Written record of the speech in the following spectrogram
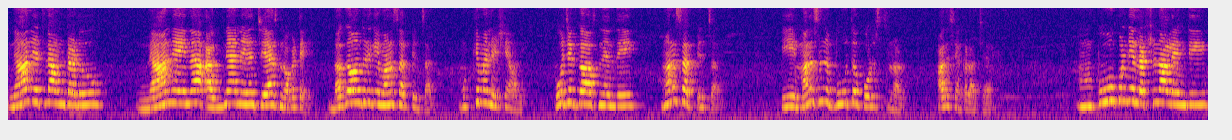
జ్ఞాని ఎట్లా ఉంటాడు? జ్ఞానైనా అజ్ఞానైనా చేయాల్సిన ఒకటే. భగవంతుడికి మనసు అర్పించాలి. ముఖ్యమైన విషయం అది. పూజకు కావాల్సింది ఏంది? మనసు అర్పించాలి. ఈ మనసుని పువ్వుతో పోలుస్తున్నాడు అది శంకరాచార్యుడు పువ్వుకుండే లక్షణాలు ఏంటి?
